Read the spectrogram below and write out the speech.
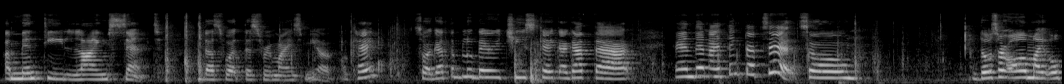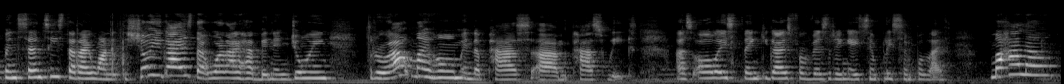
a minty lime scent. That's what this reminds me of, okay? So I got the blueberry cheesecake, I got that. And then I think that's it. So those are all my open Scentsys that I wanted to show you guys that what I have been enjoying throughout my home in the past um, past weeks. As always, thank you guys for visiting A Simply Simple Life. Mahalo!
